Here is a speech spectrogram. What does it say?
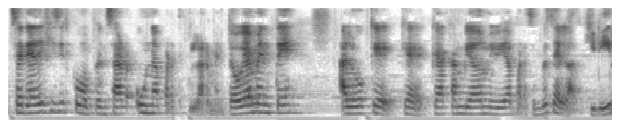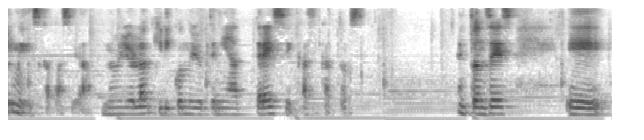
sería difícil como pensar una particularmente. Obviamente, algo que, que, ha cambiado mi vida para siempre es el adquirir mi discapacidad. ¿no? Yo lo adquirí cuando yo tenía 13, casi 14. Entonces, eh,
